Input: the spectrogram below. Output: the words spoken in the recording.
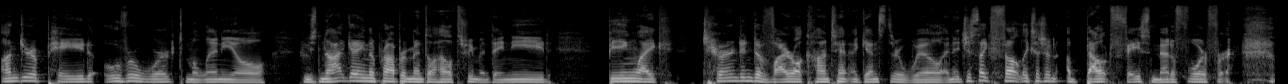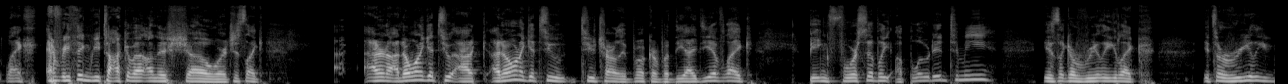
underpaid, overworked millennial who's not getting the proper mental health treatment they need being like turned into viral content against their will and it just like felt like such an about face metaphor for like everything we talk about on this show where it's just like I don't know. I don't want to get too. I don't want to get too too Charlie Brooker, but the idea of like being forcibly uploaded to me is like a really like it's a really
